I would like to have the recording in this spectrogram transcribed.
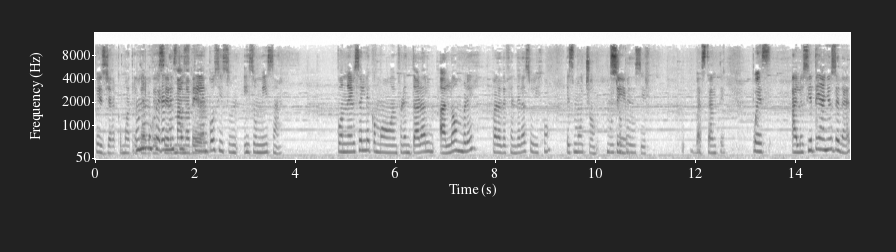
Pues ya como a tratar una de mujer ser en estos mama tiempos y, su- y sumisa. Ponérsele como a enfrentar al, al hombre para defender a su hijo es mucho, mucho Sí. que decir. Bastante. Pues a los siete años de edad,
